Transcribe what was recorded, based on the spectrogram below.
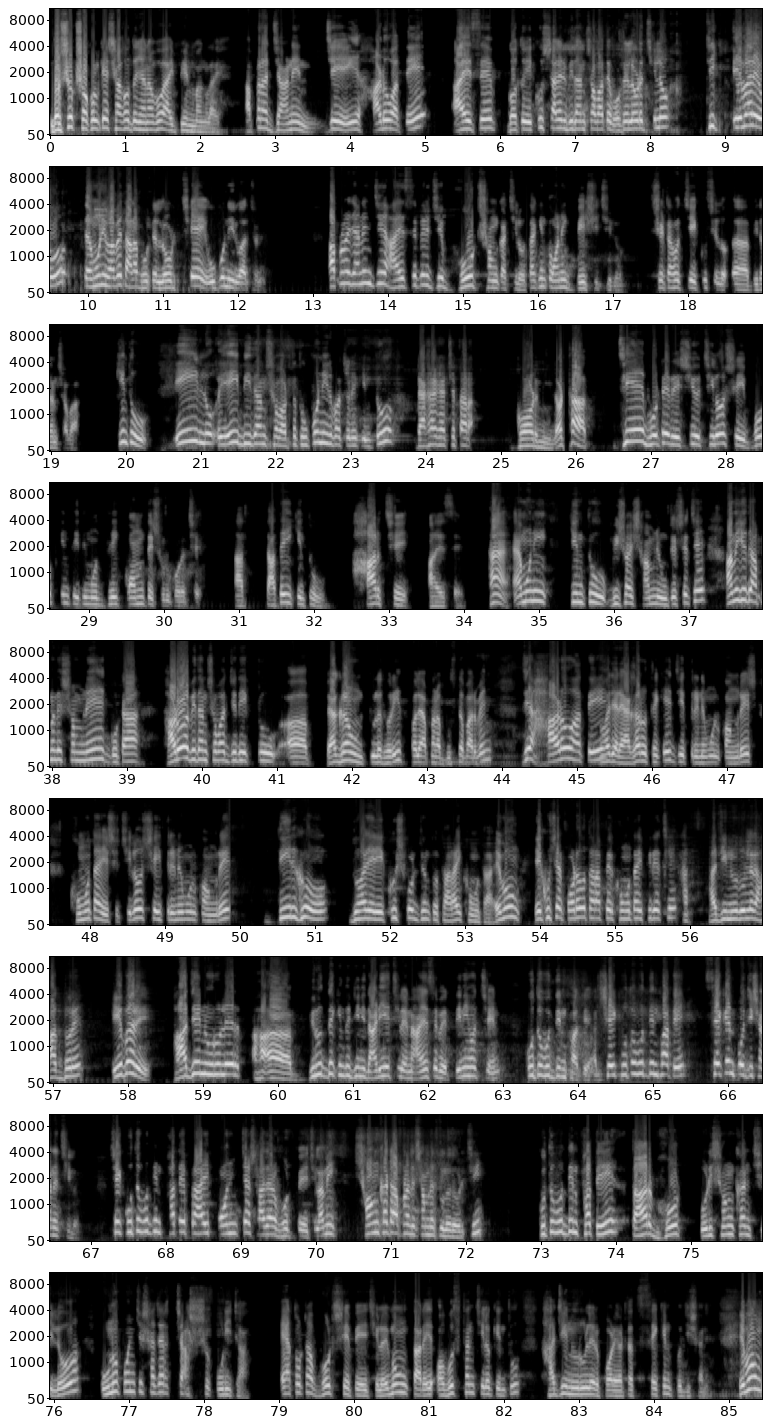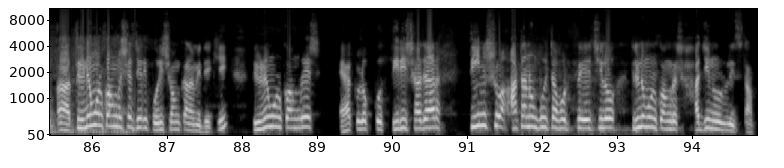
দর্শক, সকলকে স্বাগত জানাব আইপিএন বাংলায়। আপনারা জানেন যে হাড়োয়াতে আইএসএফ গত একুশ সালের বিধানসভাতে ভোটে লড়েছিল। ঠিক এবারেও তেমনই ভাবে তারা ভোটে লড়ছে উপনির্বাচনে। আপনারা জানেন যে আইএসএফ এর যে ভোট সংখ্যা ছিল, তা কিন্তু অনেক বেশি ছিল। সেটা হচ্ছে একুশে বিধানসভা। কিন্তু এই এই বিধানসভা অর্থাৎ উপনির্বাচনে কিন্তু দেখা গেছে তার গড় মিল। অর্থাৎ যে ভোটের রেশিও ছিল, সেই ভোট কিন্তু ইতিমধ্যেই কমতে শুরু করেছে। আর তাতেই কিন্তু হারছে আইএসএফ। হ্যাঁ এমনই কিন্তু বিষয় সামনে উঠে এসেছে। আমি যদি আপনাদের সামনে গোটা হাড়োয়া বিধানসভার যদি একটু ব্যাকগ্রাউন্ড তুলে ধরি, তাহলে আপনারা বুঝতে পারবেন যে হাড়োয়াতে দু হাজার এগারো থেকে যে তৃণমূল কংগ্রেস ক্ষমতায় এসেছিল, সেই তৃণমূল কংগ্রেস দীর্ঘ দু হাজার একুশ পর্যন্ত তারাই ক্ষমতা এবং একুশের পরেও তারা ফের ক্ষমতায় ফিরেছে হাজি নুরুলের হাত ধরে। এবারে হাজে নুরুলের বিরুদ্ধে কিন্তু যিনি দাঁড়িয়েছিলেন আইএসএফ এর তিনি হচ্ছেন কুতুবুদ্দিন ফাতে আর সেই কুতুবুদ্দিন ফাতে সেকেন্ড পজিশনে ছিল। সেই কুতুবুদ্দিন ফাতে প্রায় পঞ্চাশ হাজার ভোট পেয়েছিল। আমি সংখ্যাটা আপনাদের সামনে তুলে ধরছি। কুতুবুদ্দিন ফাতে তার ভোট পরিসংখ্যান ছিল উনপঞ্চাশ হাজার চারশো কুড়িটা। এতটা ভোট সে পেয়েছিল এবং তার অবস্থান ছিল কিন্তু হাজি নুরুলের পরে, অর্থাৎ সেকেন্ড পজিশনে এবং তৃণমূল কংগ্রেসের যদি পরিসংখ্যান আমি দেখি, তৃণমূল কংগ্রেস এক লক্ষ তিরিশ হাজার তিনশো আটানব্বইটা ভোট পেয়েছিল তৃণমূল কংগ্রেস হাজি নুরুল ইসলাম।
